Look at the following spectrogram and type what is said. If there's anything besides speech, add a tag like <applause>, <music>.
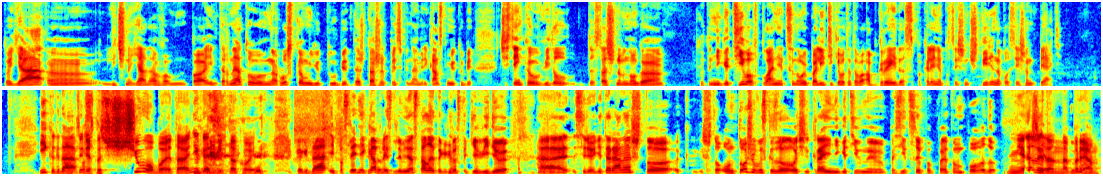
то я, э, лично я, да, в- по интернету, на русском ютубе, даже, даже, в принципе, на американском ютубе, частенько увидел достаточно много какого-то негатива в плане ценовой политики вот этого апгрейда с поколения PlayStation 4 на PlayStation 5. И когда, Интересно, с чего бы это, а негатив такой? <laughs> когда и последней каплей для меня стало это как раз-таки видео э, Сереги Тарана, что, что он тоже высказал очень крайне негативную позицию по, по этому поводу. Неожиданно прям.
